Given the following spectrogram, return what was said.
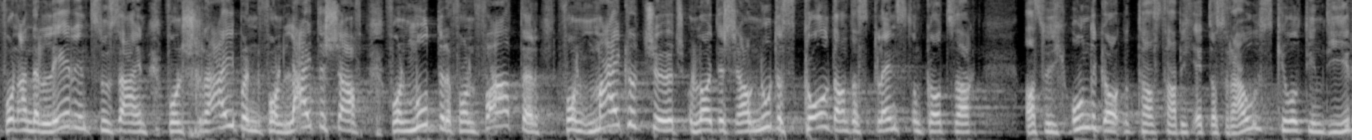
von einer Lehrerin zu sein, von Schreiben, von Leidenschaft, von Mutter, von Vater, von Michael Church? Und Leute schauen nur das Gold an, das glänzt und Gott sagt, als du dich untergeordnet hast, habe ich etwas rausgeholt in dir,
